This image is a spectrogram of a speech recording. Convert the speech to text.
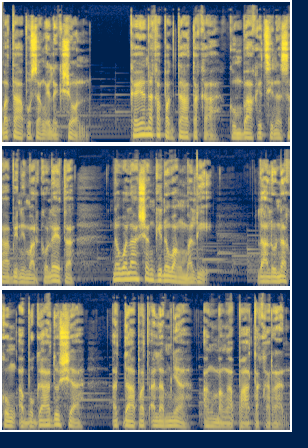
matapos ang eleksyon. Kaya nakapagtataka kung bakit sinasabi ni Marcoleta na wala siyang ginawang mali, lalo na kung abogado siya at dapat alam niya ang mga patakaran.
